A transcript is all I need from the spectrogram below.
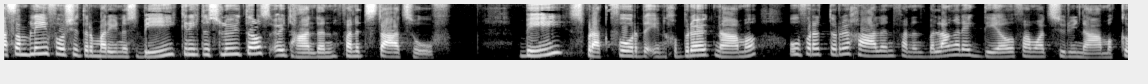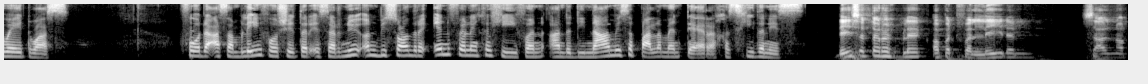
Assembleevoorzitter Marinus B. kreeg de sleutels uit handen van het staatshoofd. B. sprak voor de ingebruikname over het terughalen van een belangrijk deel van wat Suriname kwijt was. Voor de assembleevoorzitter is er nu een bijzondere invulling gegeven aan de dynamische parlementaire geschiedenis. Deze terugblik op het verleden zal nog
